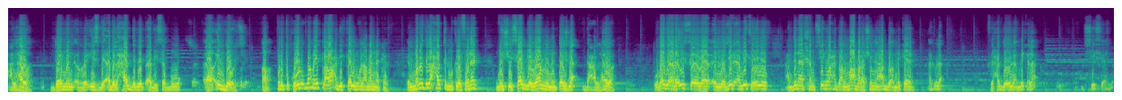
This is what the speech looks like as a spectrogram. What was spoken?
على الهوا. دايما الرئيس بيقابل حد بيبقى بيسموه indoors آه بروتوكول وما يطلع واحد يتكلم يقول عملنا كذا. المرة دي لا حط الميكروفونات ومش يسجل ويعمل مونتاج لا ده على الهوا. وبدأ رئيس الوزير الأمريكي يقول له عندنا 50 واحد على المعبر عشان يعدوا أمريكان. قال له لا. في حد يقول لأمريكا؟ لا. السيسي قال لا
